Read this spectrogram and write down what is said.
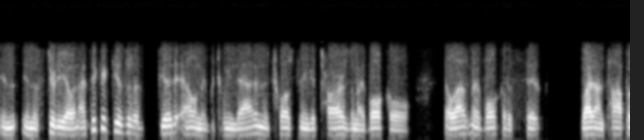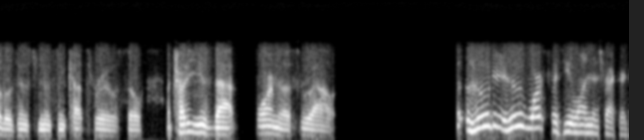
in in the studio, and I think it gives it a good element between that and the 12 string guitars and my vocal. It allows my vocal to sit right on top of those instruments and cut through. So I try to use that formula throughout. Who did, who worked with you on this record?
